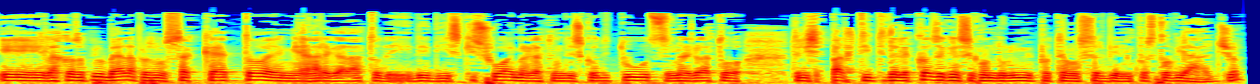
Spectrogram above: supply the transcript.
E la cosa più bella ha preso un sacchetto e mi ha regalato dei, dei, dischi suoi, mi ha regalato un disco di Tuz, mi ha regalato degli spartiti, delle cose che secondo lui mi potevano servire in questo viaggio.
